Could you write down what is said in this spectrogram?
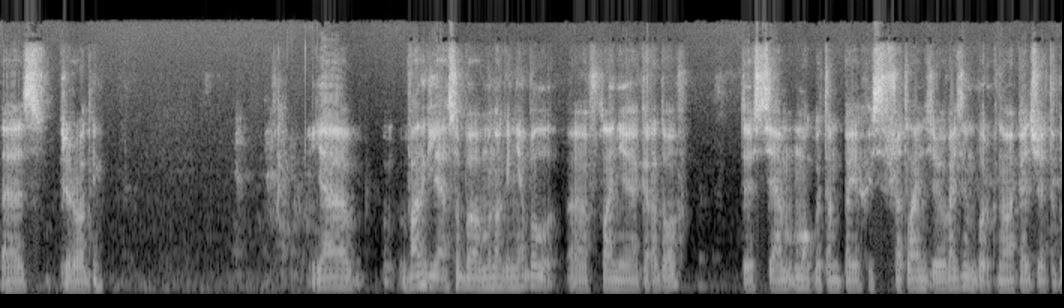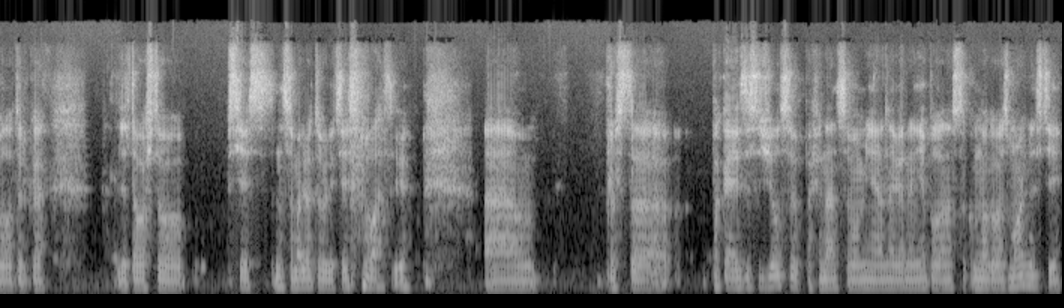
э, с природой. Я в Англии особо много не был э, в плане городов. То есть я мог бы там поехать в Шотландию, в Эдинбург, но опять же это было только для того, чтобы сесть на самолет и улететь в Латвию. А, просто пока я здесь учился, по финансам у меня, наверное, не было настолько много возможностей,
